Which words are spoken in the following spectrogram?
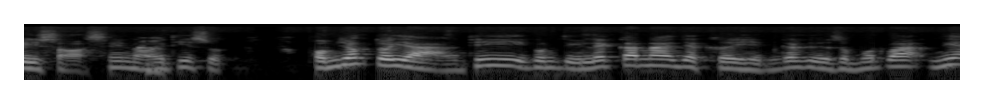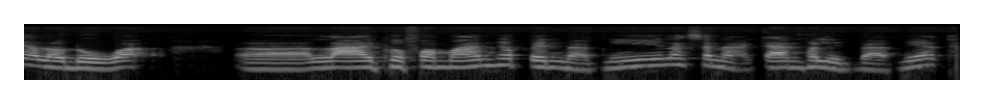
resource ให้น้อยที่สุด ผมยกตัวอย่างที่คุณตีเล็กก็น่าจะเคยเห็นก็คือสมมติว่าเนี่ยเราดูว่าลาย performance เขาเป็นแบบนี้ลักษณะการผลิตแบบนี้แท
